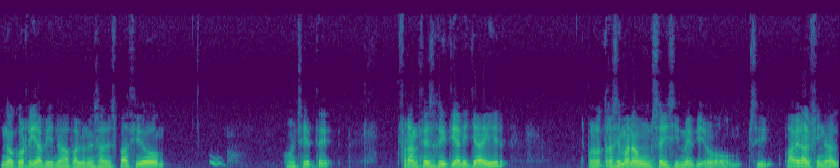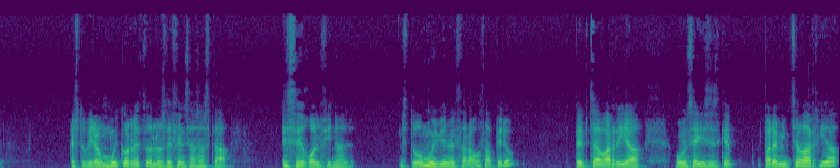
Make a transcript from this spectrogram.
no corría bien a balones al espacio, un 7. Francés, Gitian y Jair. Por otra semana un seis y medio. Sí, a ver, al final estuvieron muy correctos los defensas hasta ese gol final. Estuvo muy bien el Zaragoza, pero Pep Chavarría un 6 es que para mí Chavarría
